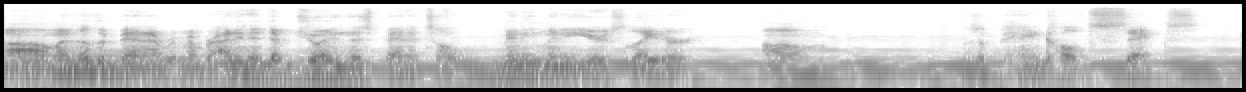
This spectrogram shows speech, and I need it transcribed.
Um, another band I remember, I didn't end up joining this band until many, many years later. Um, it was a band called Six.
